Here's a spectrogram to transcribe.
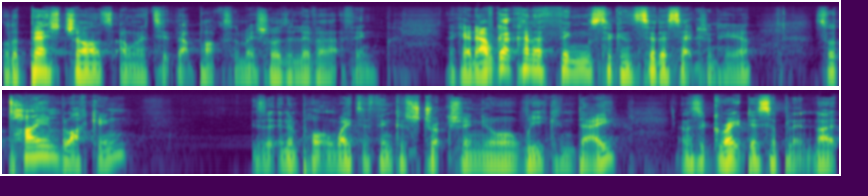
or the best chance I'm going to tick that box and make sure I deliver that thing? Okay, now I've got kind of things to consider section here. So, time blocking is an important way to think of structuring your week and day. And it's a great discipline. Like,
